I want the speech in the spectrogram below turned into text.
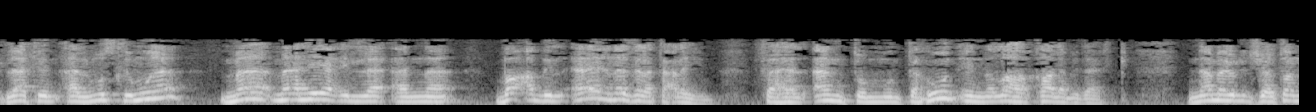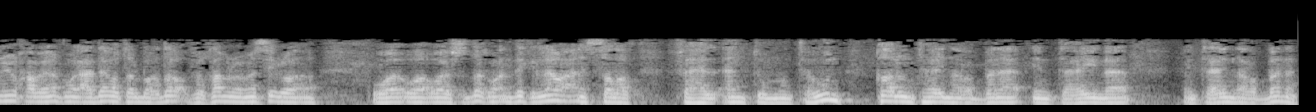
لكن المسلمون ما, ما هي إلا أن بعض الآية نزلت عليهم. فهل أنتم منتهون إن الله قال بذلك؟ إنما يريد الشيطان أن يوقع بينكم العداوة والبغضاء في الخمر والمسير ويصدقكم عن ذكر الله وعن الصلاة. فهل أنتم منتهون؟ قالوا انتهينا ربنا انتهينا انتهينا ربنا.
